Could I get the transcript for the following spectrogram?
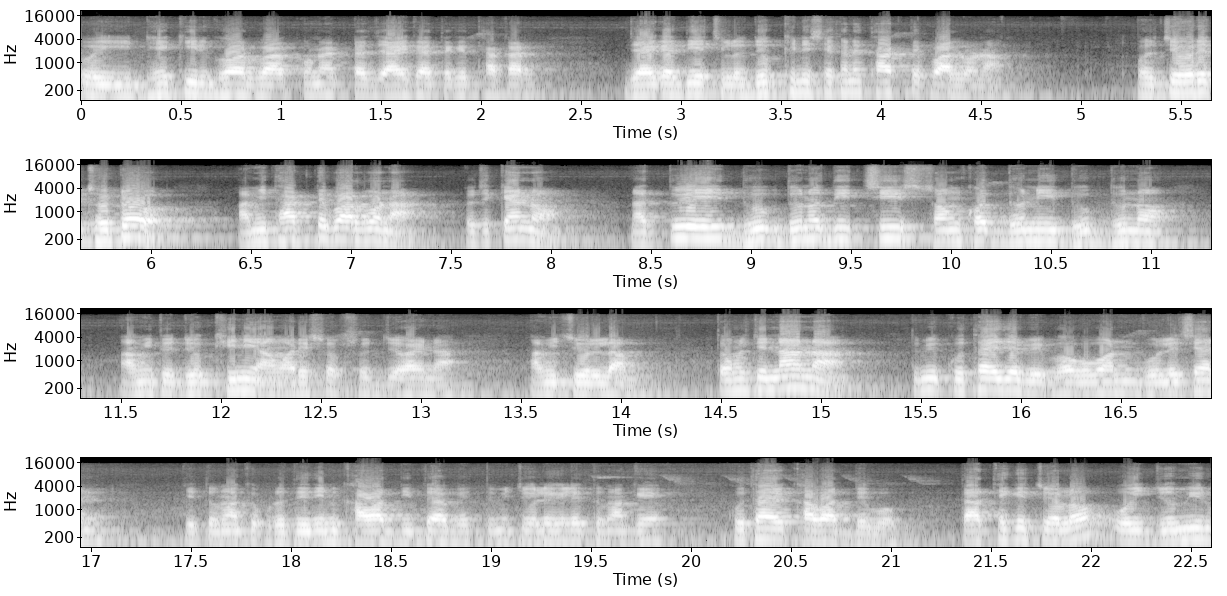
ওই ঢেঁকির ঘর বা কোনো একটা জায়গা থেকে থাকার জায়গা দিয়েছিল। যক্ষিণী সেখানে থাকতে পারল না। বলছে, ওরে ছোট, আমি থাকতে পারব না। বলছে, কেন? না, তুই এই ধূপ ধুনো দিচ্ছিস, শঙ্খধ্বনি ধূপ ধুনো আমি তো যক্ষিণী, আমার এসব সহ্য হয় না। আমি চললাম। তখন বলছে, না না, তুমি কোথায় যাবে? ভগবান বলেছেন যে তোমাকে প্রতিদিন খাবার দিতে হবে। তুমি চলে গেলে তোমাকে কোথায় খাবার দেব? তার থেকে চলো, ওই জমির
